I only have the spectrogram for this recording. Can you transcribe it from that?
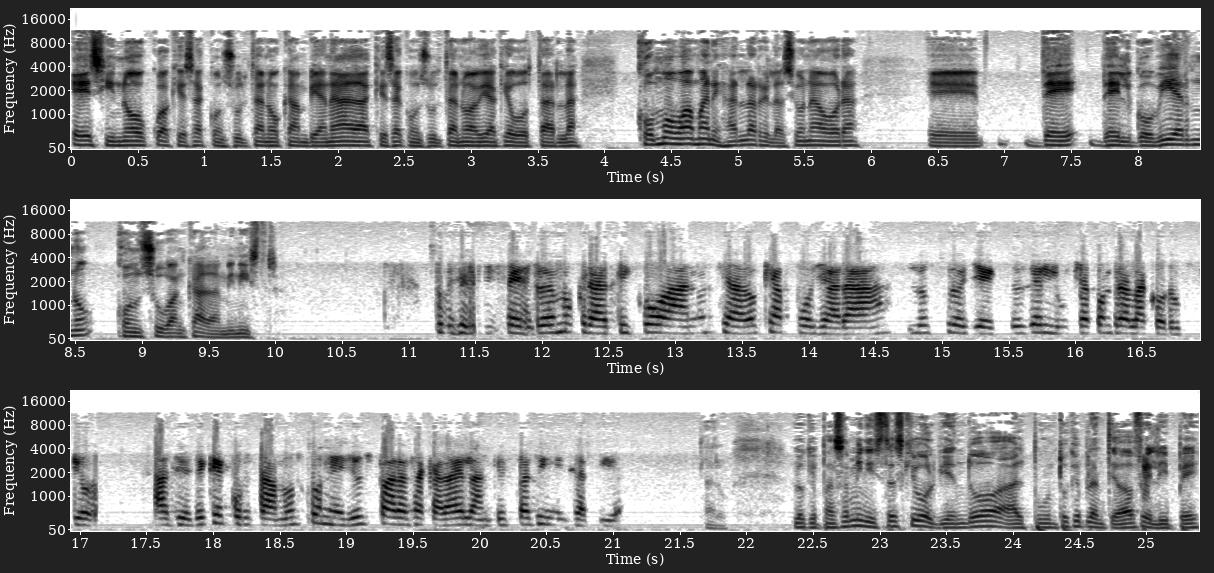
es inocua, que esa consulta no cambia nada, que esa consulta no había que votarla. ¿Cómo va a manejar la relación ahora eh, de, del gobierno con su bancada, ministra? Pues el Centro Democrático ha anunciado que apoyará los proyectos de lucha contra la corrupción. Así es de que contamos con ellos para sacar adelante estas iniciativas. Claro. Lo que pasa, ministra, es que volviendo al punto que planteaba Felipe,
